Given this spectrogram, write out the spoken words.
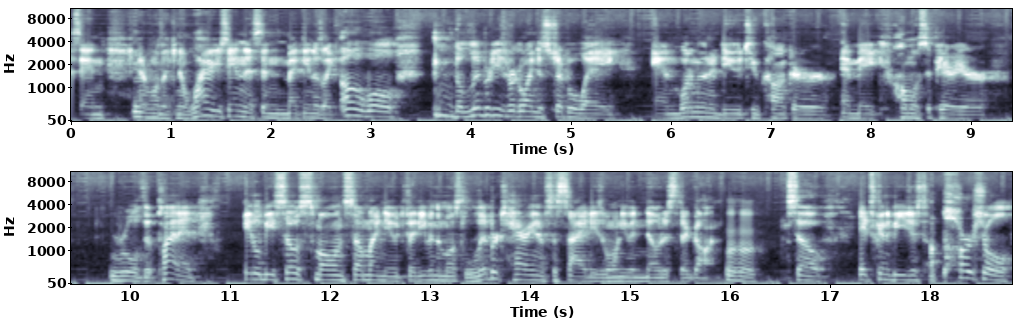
this. And everyone's like, you know, why are you saying this? And Magneto's like, oh, well, the liberties we're going to strip away, and what I'm going to do to conquer and make Homo Superior rule the planet it'll be so small and so minute that even the most libertarian of societies won't even notice they're gone. So it's going to be just a partial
